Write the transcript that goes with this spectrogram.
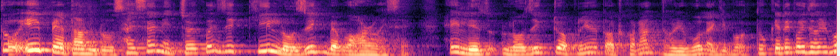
তো এই পেটাৰ্ণটো চাইছে নিশ্চয়কৈ যে কি লজিক ব্যৱহাৰ হৈছে। সেই লজিকটো আপুনি তৎক্ষণাত ধৰিব লাগিব। তো কেনেকৈ ধৰিব?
